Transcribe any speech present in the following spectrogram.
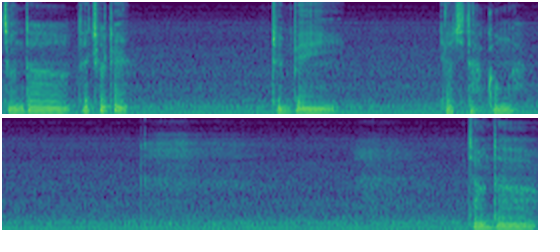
讲到在车站准备要去打工了，讲到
